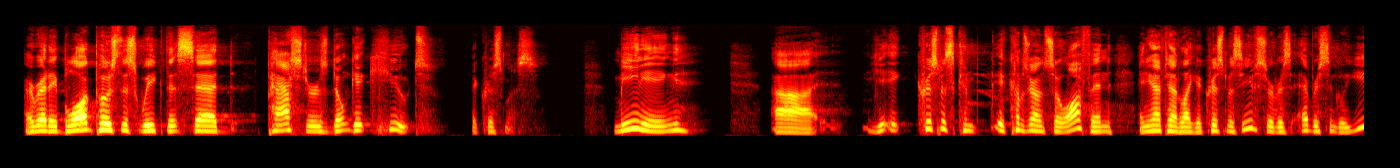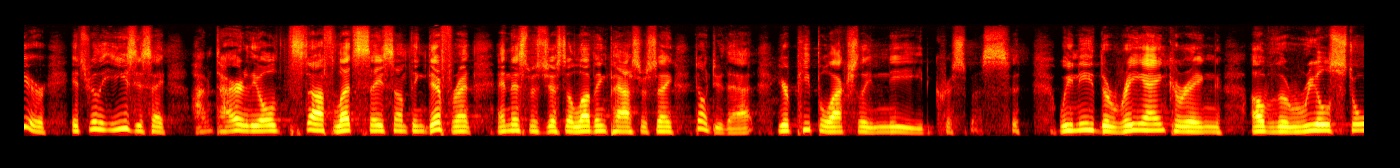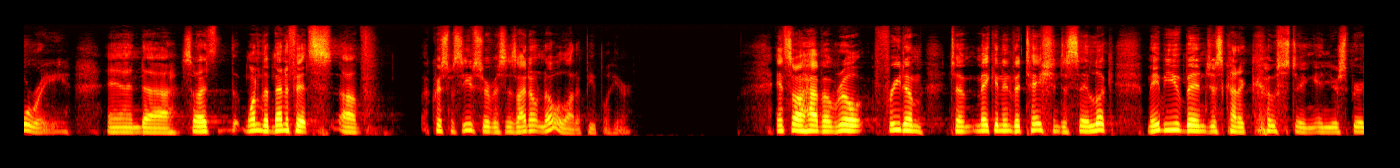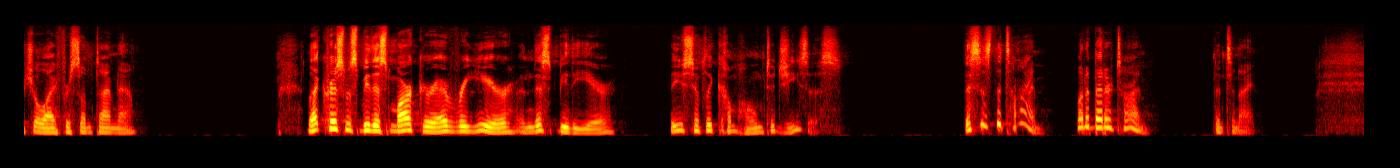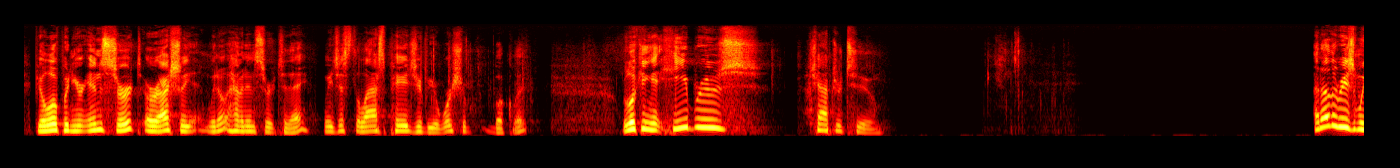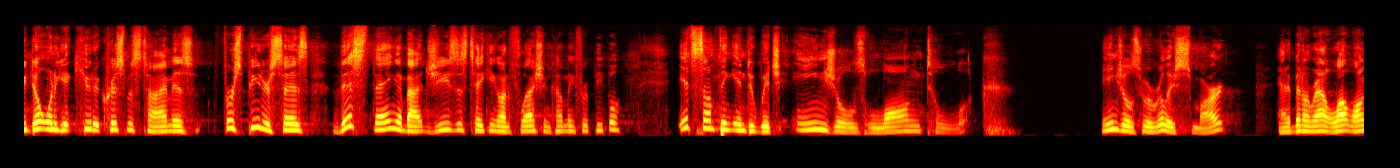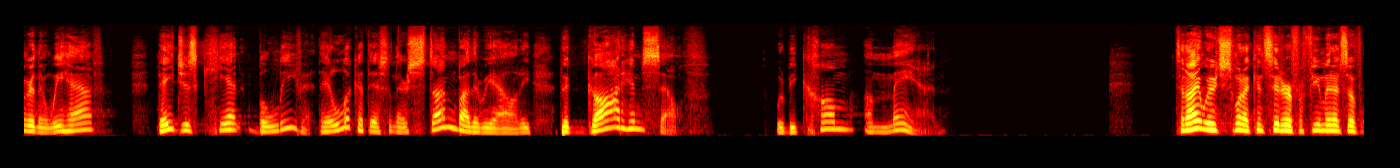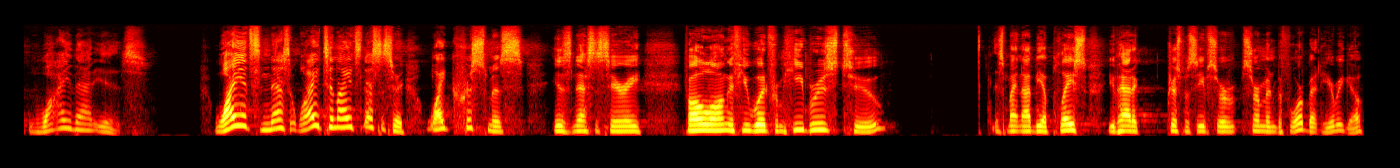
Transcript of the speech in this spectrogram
I read a blog post this week that said pastors don't get cute at Christmas, meaning uh, it, Christmas can, it comes around so often, and you have to have like a Christmas Eve service every single year. It's really easy to say, "I'm tired of the old stuff. Let's say something different." And this was just a loving pastor saying, "Don't do that. Your people actually need Christmas. we need the re-anchoring of the real story." And uh, so it's one of the benefits of a Christmas Eve service is I don't know a lot of people here. And so I have a real freedom to make an invitation to say, look, maybe you've been just kind of coasting in your spiritual life for some time now. Let Christmas be this marker every year, and this be the year that you simply come home to Jesus. This is the time. What a better time than tonight. If you'll open your insert, or actually, we don't have an insert today, we just the last page of your worship booklet. We're looking at Hebrews chapter 2. Another reason we don't want to get cute at Christmas time is 1 Peter says this thing about Jesus taking on flesh and coming for people, it's something into which angels long to look. Angels who are really smart and have been around a lot longer than we have, they just can't believe it. They look at this and they're stunned by the reality that God Himself would become a man. Tonight, we just want to consider for a few minutes of why that is why, it's nece- why tonight's necessary, why Christmas is necessary. Follow along, if you would, from Hebrews 2. This might not be a place you've had a Christmas Eve ser- sermon before, but here we go.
